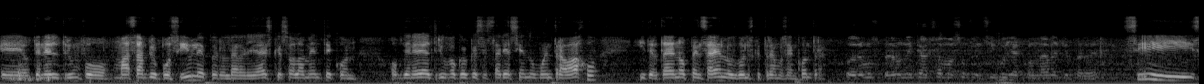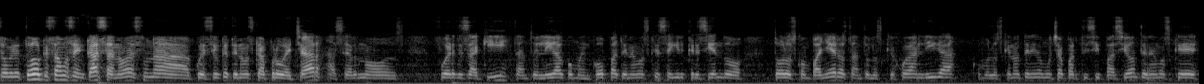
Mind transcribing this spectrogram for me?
eh, obtener el triunfo más amplio posible, pero la realidad es que solamente con obtener el triunfo creo que se estaría haciendo un buen trabajo y tratar de no pensar en los goles que traemos en contra. ¿Podremos esperar un Necaxa más ofensivo ya con nada que perder? Sí, sobre todo que estamos en casa, ¿no? Es una cuestión que tenemos que aprovechar, hacernos fuertes aquí, tanto en liga como en copa. Tenemos que seguir creciendo todos los compañeros, tanto los que juegan liga como los que no han tenido mucha participación. Tenemos que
